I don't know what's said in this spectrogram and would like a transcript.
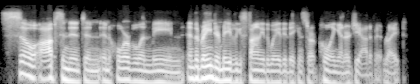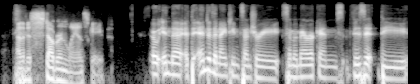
so obstinate and, and horrible and mean. And the reindeer maybe is finally the way that they can start pulling energy out of it, right? Out of this stubborn landscape. So in the at the end of the 19th century, some Americans visit the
